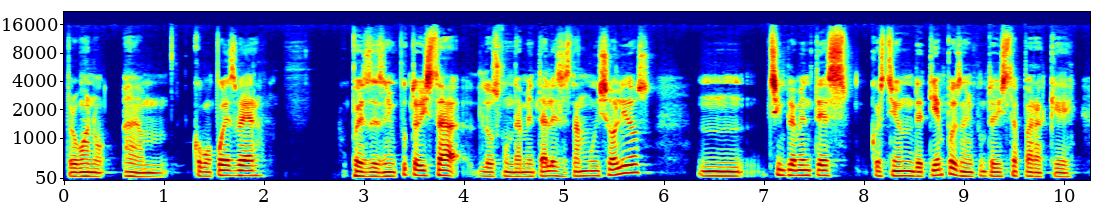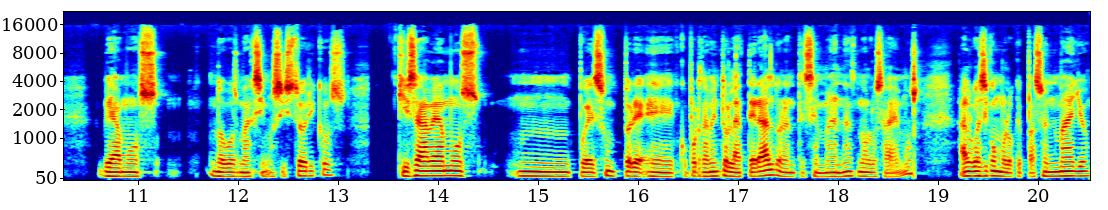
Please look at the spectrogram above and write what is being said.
Pero bueno, como puedes ver, pues desde mi punto de vista los fundamentales están muy sólidos. Mm, simplemente es cuestión de tiempo desde mi punto de vista para que veamos nuevos máximos históricos. Quizá veamos mm, pues un eh, comportamiento lateral durante semanas, no lo sabemos. Algo así como lo que pasó en mayo.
